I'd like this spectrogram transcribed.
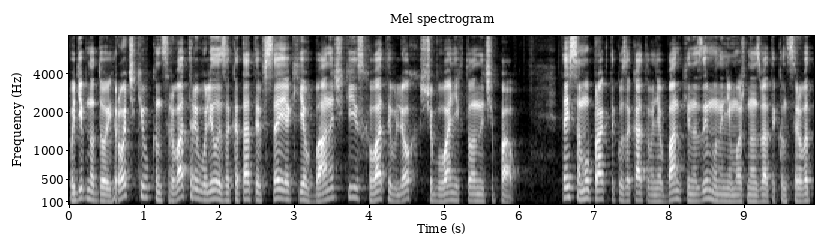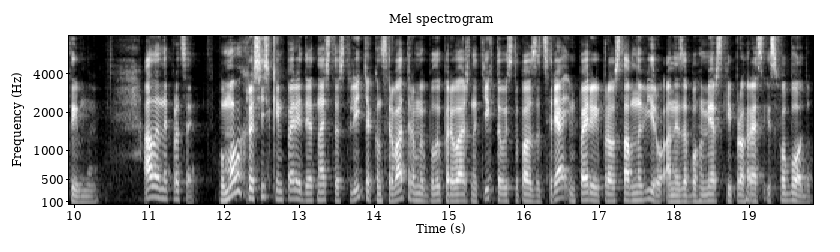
Подібно до ігрочків, консерватори воліли закатати все, як є в баночки, і сховати в льох, щоб бува ніхто не чіпав. Та й саму практику закатування в банки на зиму нині можна назвати консервативною. Але не про це. В умовах Російської імперії 19 століття консерваторами були переважно ті, хто виступав за царя, імперію і православну віру, а не за богомерський прогрес і свободу.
